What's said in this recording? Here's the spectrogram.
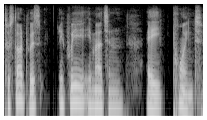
to start with, if we imagine a point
